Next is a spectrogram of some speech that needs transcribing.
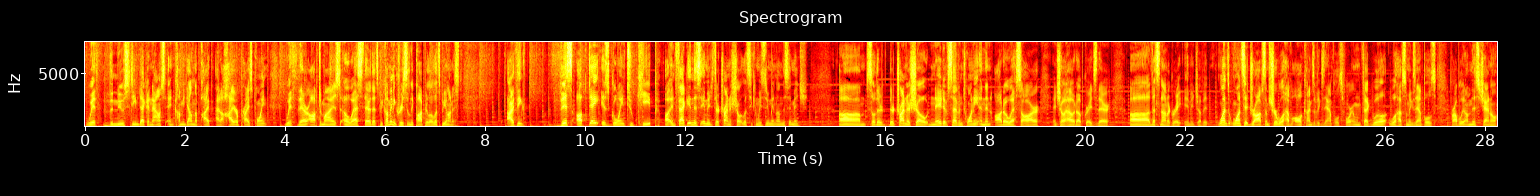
with the new Steam Deck announced and coming down the pipe at a higher price point with their optimized OS there. That's becoming increasingly popular. Let's be honest. I think this update is going to keep. Uh, in fact, in this image, they're trying to show it. Let's see. Can we zoom in on this image? Um, so they're they're trying to show native 720 and then auto SR and show how it upgrades there. Uh, that's not a great image of it. Once once it drops, I'm sure we'll have all kinds of examples for it. And in fact, we'll we'll have some examples probably on this channel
